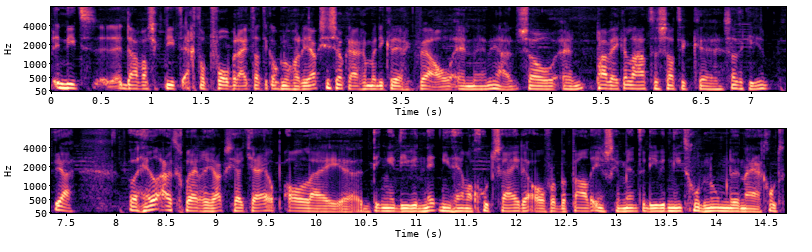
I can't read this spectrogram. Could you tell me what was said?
niet, eh, daar was ik niet echt op voorbereid dat ik ook nog een reactie zou krijgen. Maar die kreeg ik wel. En eh, ja, zo een paar weken later zat ik, eh, zat ik hier. Ja, wel een heel uitgebreide reactie had jij op allerlei eh, dingen die we net niet helemaal goed zeiden. Over bepaalde instrumenten die we niet goed noemden. Nou ja, goed,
